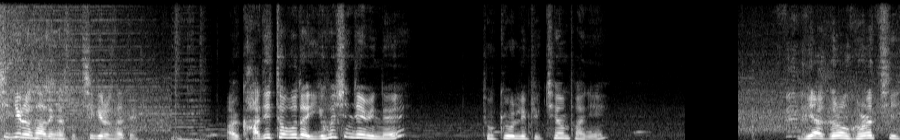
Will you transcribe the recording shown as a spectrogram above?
치기로 4등 갔어 치기로 4등. 아 가디터보다 이게 훨씬 재밌네? 도쿄올림픽 체험판이? 미야 그럼 그렇지.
